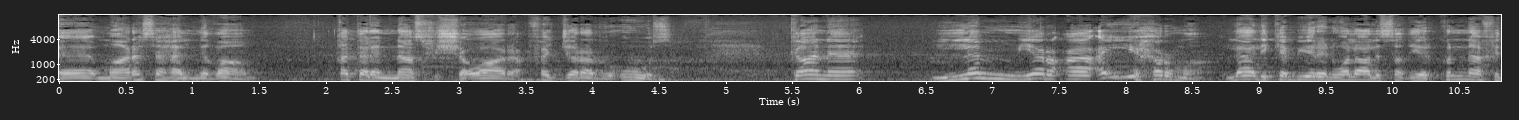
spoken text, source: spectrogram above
آه، مارسها النظام. قتل الناس في الشوارع فجر الرؤوس. كان لم يرعى أي حرمة لا لكبير ولا لصغير. كنا في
